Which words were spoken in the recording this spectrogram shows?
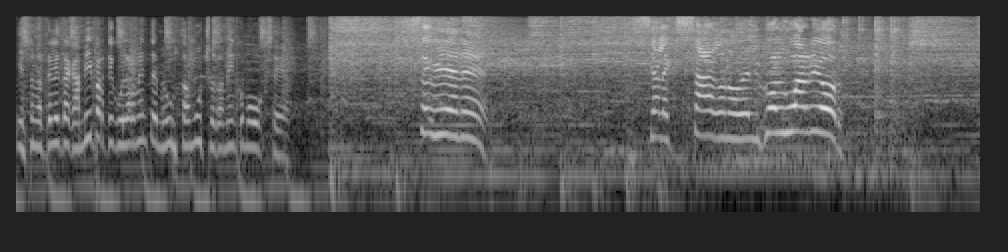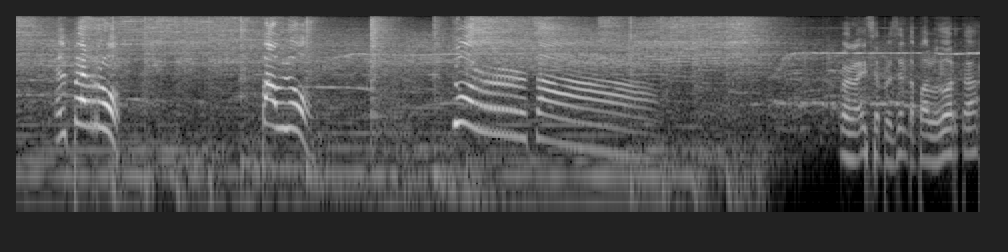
Y es un atleta que a mí particularmente me gusta mucho también como boxea. Se viene hacia el hexágono del Gold Warriors. El perro. Pablo Torta. Bueno, ahí se presenta Pablo Dorta,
